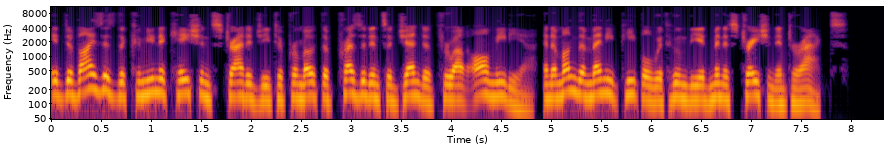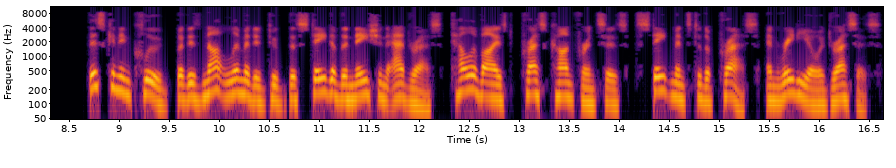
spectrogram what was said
It devises the communications strategy to promote the president's agenda throughout all media, and among the many people with whom the administration interacts. This can include, but is not limited to, the State of the Nation address, televised press conferences, statements to the press, and radio addresses.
